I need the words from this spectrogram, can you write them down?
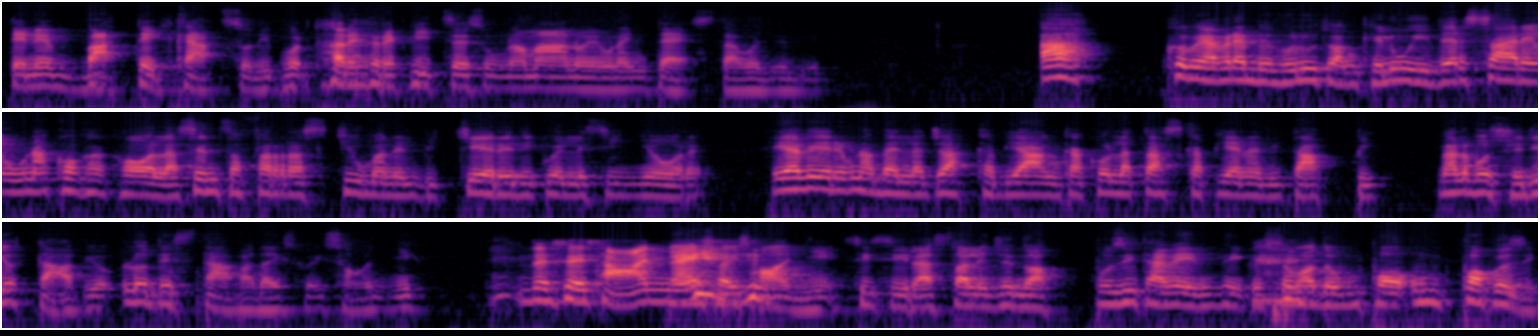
te ne batte il cazzo di portare tre pizze su una mano e una in testa, voglio dire. Ah, come avrebbe voluto anche lui versare una Coca-Cola senza far raschiuma nel bicchiere di quelle signore e avere una bella giacca bianca con la tasca piena di tappi, ma la voce di Ottavio lo destava dai suoi sogni. Dei suoi sogni. Dai suoi sogni, sì sì, la sto leggendo appositamente in questo modo un po', un po' così.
